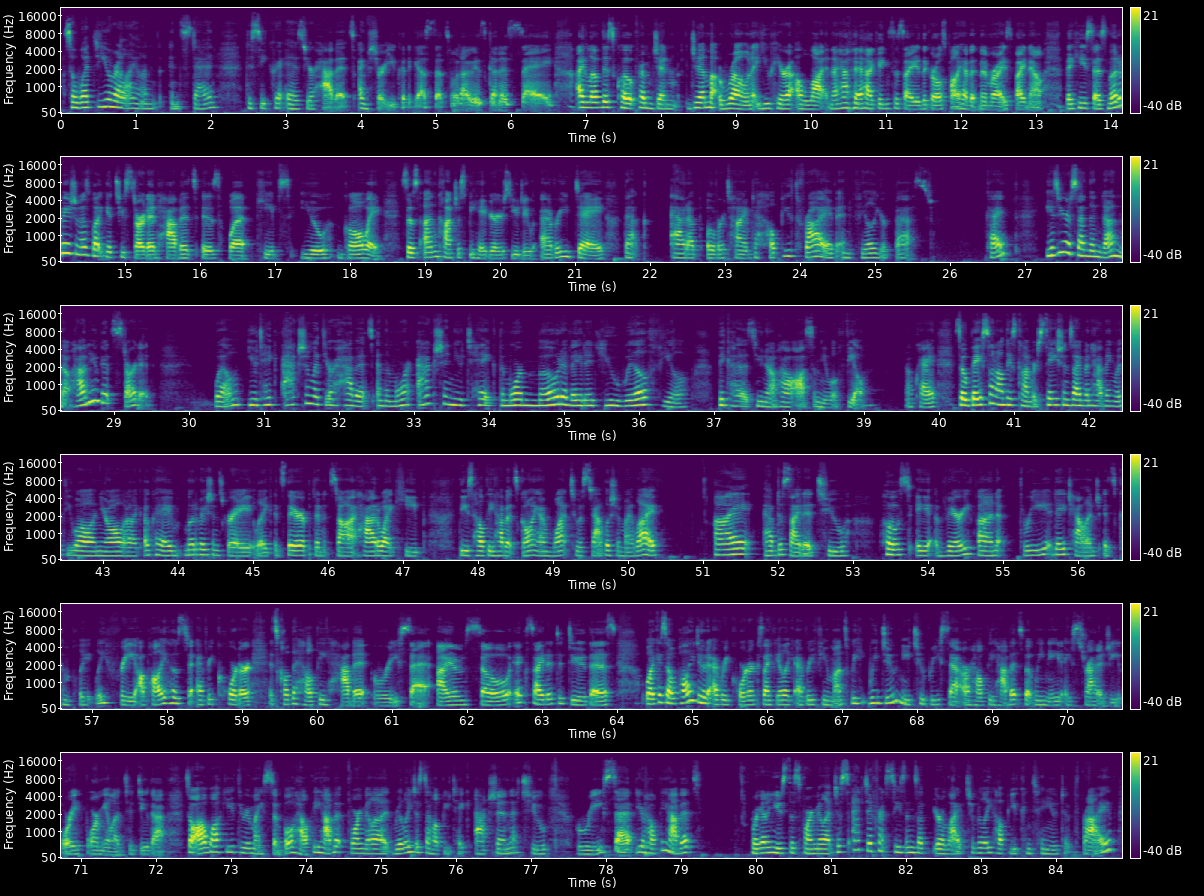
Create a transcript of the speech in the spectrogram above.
So, what do you rely on instead? The secret is your habits. I'm sure you could have guessed that's what I was going to say. I love this quote from Jim, Jim Rohn. You hear it a lot in the Habit Hacking Society. The girls probably have it memorized by now. But he says, Motivation is what gets you started, habits is what keeps you going. So, those unconscious behaviors you do every day that add up over time to help you thrive and feel your best. Okay? Easier said than done, though. How do you get started? Well, you take action with your habits, and the more action you take, the more motivated you will feel because you know how awesome you will feel. Okay, so based on all these conversations I've been having with you all, and you all are like, okay, motivation's great, like it's there, but then it's not. How do I keep these healthy habits going I want to establish in my life? I have decided to host a very fun three day challenge. It's completely free. I'll probably host it every quarter. It's called the Healthy Habit Reset. I am so excited to do this. Like I said, I'll probably do it every quarter because I feel like every few months we, we do need to reset our healthy habits, but we need a strategy or a formula to do that. So I'll walk you through my simple healthy habit formula, really just to help you take action to reset your healthy habits we're going to use this formula just at different seasons of your life to really help you continue to thrive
